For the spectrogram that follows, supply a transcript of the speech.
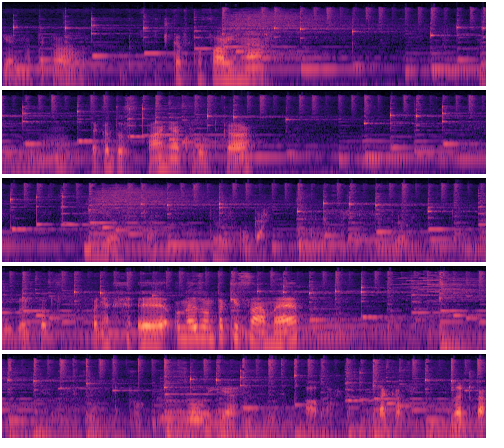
Jedna taka taka fajna. Mhm. Taka do spania krótka. I jeszcze druga. Bluzeczka do spania. E, one są takie same. Pokazuję. O, tak. Taka bluzeczka.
